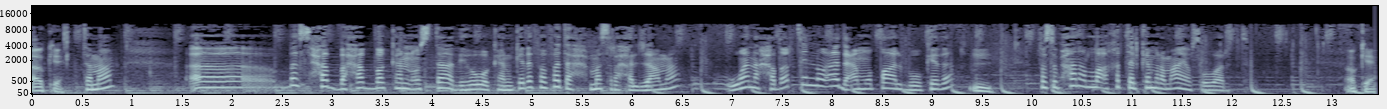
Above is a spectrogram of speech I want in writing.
okay. تمام؟ آه بس حبة حبة كان أستاذي هو كان كذا ففتح مسرح الجامعة وأنا حضرت إنه أدعم وطالبه وكذا. فسبحان الله أخذت الكاميرا معي وصورت. okay.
